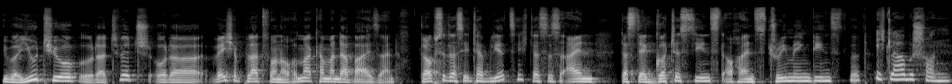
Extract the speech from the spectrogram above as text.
über YouTube oder Twitch oder welche Plattform auch immer kann man dabei sein. Glaubst du, das etabliert sich, dass es ein, dass der Gottesdienst auch ein Streamingdienst wird? Ich glaube schon.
